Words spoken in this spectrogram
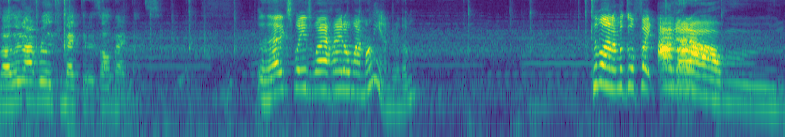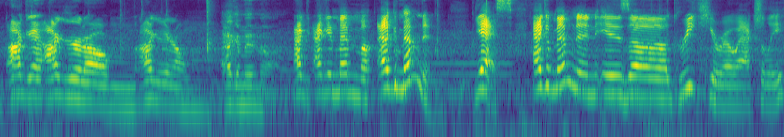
No, they're not really connected. It's all magnets. Well, that explains why I hide all my money under them. Come on, I'm gonna go fight. I got 'em. I get, I. I get 'em. Agamemnon. Ag- Agamemnon. Agamemnon. Yes, Agamemnon is a Greek hero, actually.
